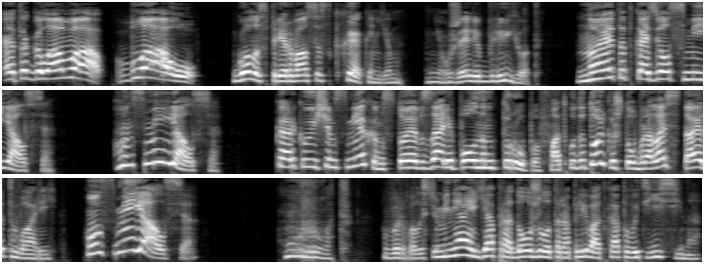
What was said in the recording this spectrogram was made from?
Это голова! Блау!» Голос прервался с кхэканьем. Неужели блюет? Но этот козел смеялся. Он смеялся каркающим смехом, стоя в зале полном трупов, откуда только что убралась стая тварей. Он смеялся! «Урод!» — вырвалось у меня, и я продолжила торопливо откапывать Есина.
